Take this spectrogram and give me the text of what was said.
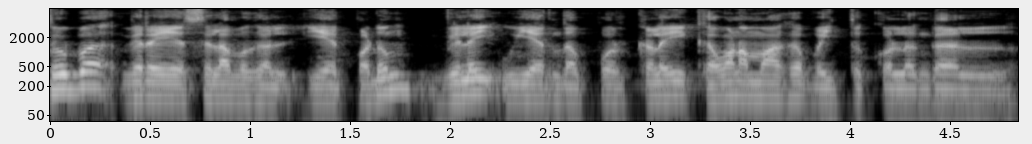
சுப விரய செலவுகள் ஏற்படும். விலை உயர்ந்த பொருட்களை கவனமாக வைத்துக் கொள்ளுங்கள்.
